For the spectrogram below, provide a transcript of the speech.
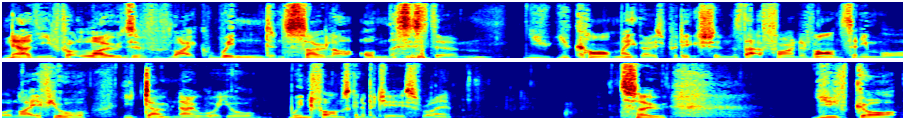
now that you've got loads of like wind and solar on the system, you, you can't make those predictions that far in advance anymore. Like if you're, you don't know what your wind farm's going to produce, right? So you've got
